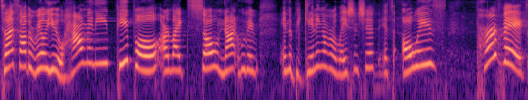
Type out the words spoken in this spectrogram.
Till I saw the real you, how many people are like so not who they in the beginning of a relationship? It's always perfect.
